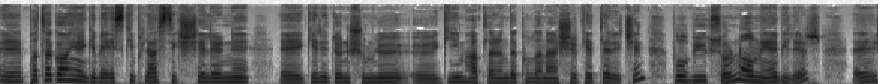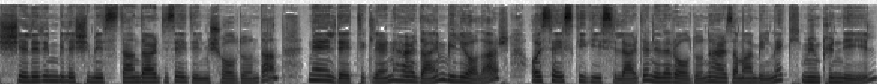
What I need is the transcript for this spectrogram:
E, Patagonya gibi eski plastik şişelerini e, geri dönüşümlü e, giyim hatlarında kullanan şirketler için bu büyük sorun olmayabilir. E, şişelerin bileşimi standartize edilmiş olduğundan ne elde ettiklerini her daim biliyorlar. Oysa eski giysilerde neler olduğunu her zaman bilmek mümkün değil.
